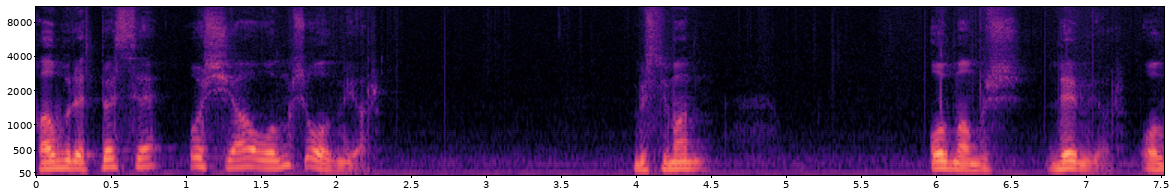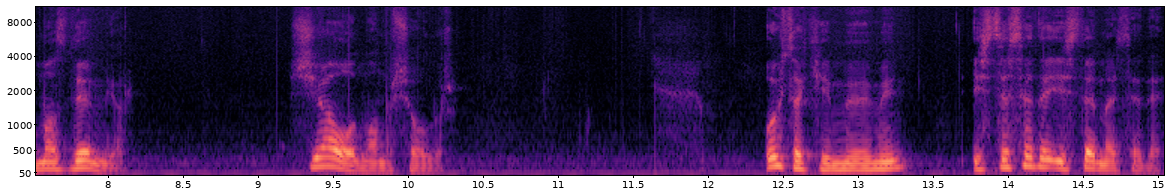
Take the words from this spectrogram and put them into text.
Kabul etmezse o Şia olmuş olmuyor. Müslüman olmamış demiyor. Olmaz demiyor. Şia olmamış olur. Oysa ki mümin istese de istemese de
